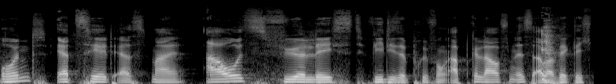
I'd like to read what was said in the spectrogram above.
und erzählt erstmal ausführlichst, wie diese Prüfung abgelaufen ist, aber wirklich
